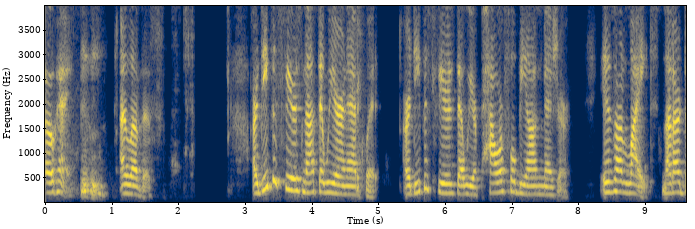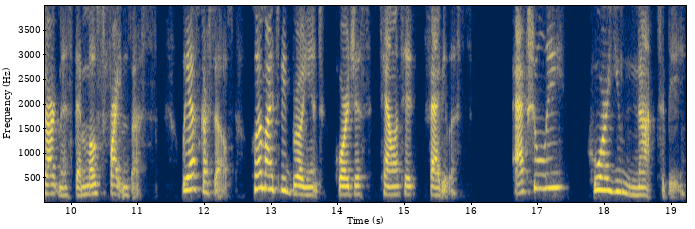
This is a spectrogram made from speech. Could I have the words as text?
Okay. I love this. Our deepest fear is not that we are inadequate. Our deepest fear is that we are powerful beyond measure. It is our light, not our darkness, that most frightens us. We ask ourselves, who am I to be brilliant, gorgeous, talented, fabulous? Actually, who are you not to be?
